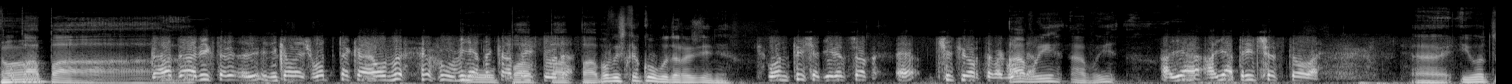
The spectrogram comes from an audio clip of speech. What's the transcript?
О, папа. Да, да, Виктор э, Николаевич, вот такая у у меня О, такая папа, причина. папа. Вы с какого года рождения? Он 1904 года. А вы, а вы? А я, а я 36-го. Э, И вот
